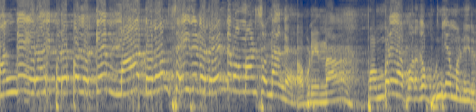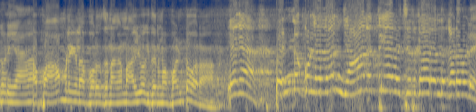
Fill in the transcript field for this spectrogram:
மங்கையராய் பிறப்பதற்கு மாதவம் செய்திட வேண்டுமம்மான்னு சொன்னாங்க. அப்படின்னா? பொம்பளையா பிறக்க புண்ணியம் பண்ணிருக்கணும்யா. அப்ப ஆம்பளைங்களா பிறகுனாங்கன்னா ஐயோக்கு தெரியுமா பண்ணிட்டு வரான். ஏங்க பெண்ணுக்குள்ளதான் ஞானத்தையே வச்சிருக்காரு அந்த கடவுள்.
